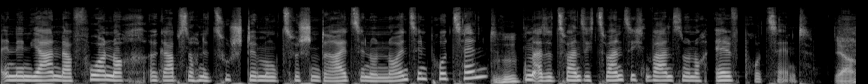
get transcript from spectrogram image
In den Jahren davor noch äh, gab es noch eine Zustimmung zwischen 13 und 19 Prozent. Mhm. Also 2020 waren es nur noch 11 Prozent. Ja.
